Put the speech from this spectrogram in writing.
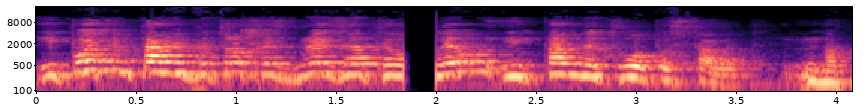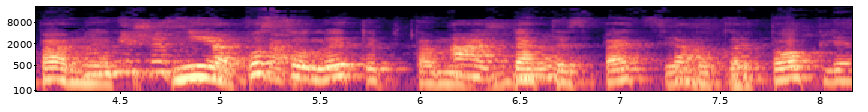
І потім так би трохи збризгати оливу і певне твого поставити. Напевно, Ну, мені щось ні, так, посолити б там, А, дати ну, спеції так, до так. картоплі.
